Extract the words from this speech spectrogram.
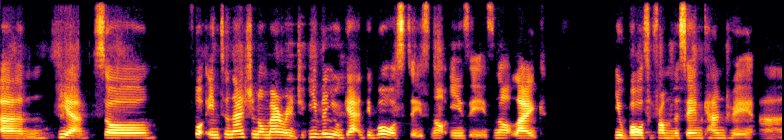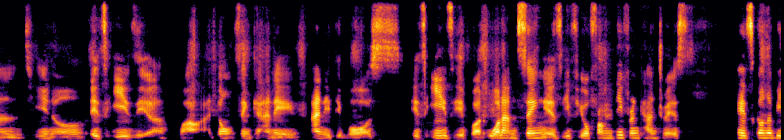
Um, yeah, so for international marriage, even you get divorced, it's not easy. It's not like you both from the same country and you know it's easier. Well, I don't think any any divorce is easy. But what I'm saying is if you're from different countries, it's going to be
